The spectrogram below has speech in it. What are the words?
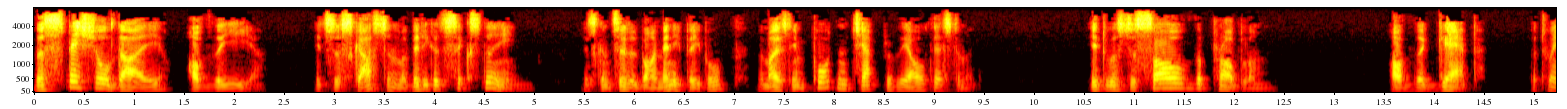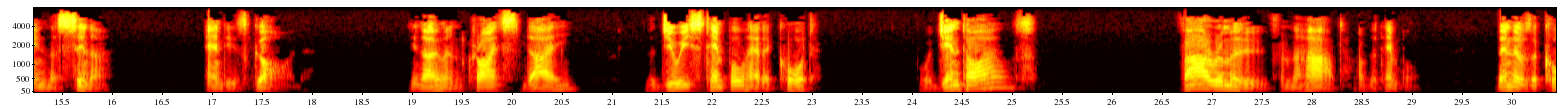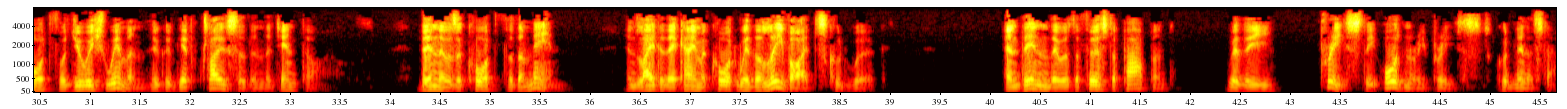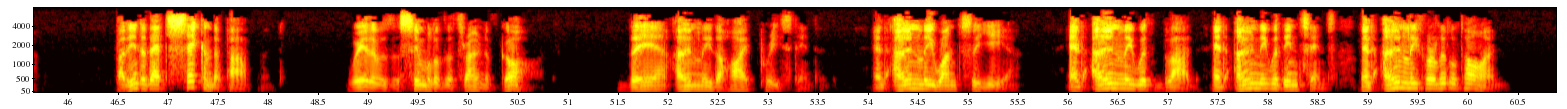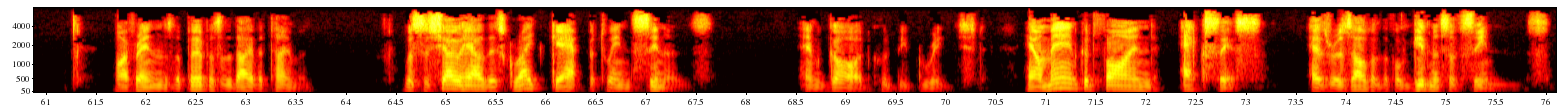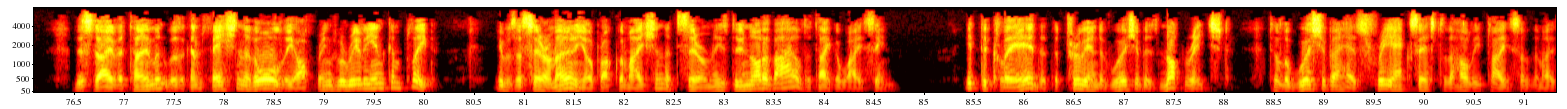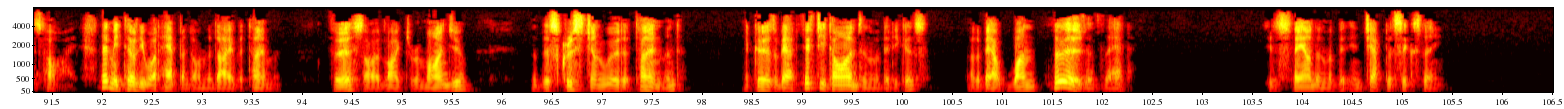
the special day of the year. It's discussed in Leviticus 16. It's considered by many people the most important chapter of the Old Testament. It was to solve the problem of the gap between the sinner and his God. You know, in Christ's day, the Jewish temple had a court for Gentiles, far removed from the heart of the temple. Then there was a court for Jewish women who could get closer than the Gentiles. Then there was a court for the men. And later there came a court where the Levites could work. And then there was the first apartment where the priests, the ordinary priests, could minister. But into that second apartment, where there was the symbol of the throne of God, there only the high priest entered and only once a year, and only with blood, and only with incense, and only for a little time. My friends, the purpose of the Day of Atonement was to show how this great gap between sinners and God could be bridged. How man could find access as a result of the forgiveness of sins. This Day of Atonement was a confession that all the offerings were really incomplete it was a ceremonial proclamation that ceremonies do not avail to take away sin. It declared that the true end of worship is not reached till the worshipper has free access to the holy place of the Most High. Let me tell you what happened on the Day of Atonement. First, I would like to remind you that this Christian word atonement occurs about 50 times in Leviticus, but about one third of that is found in, in chapter 16.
